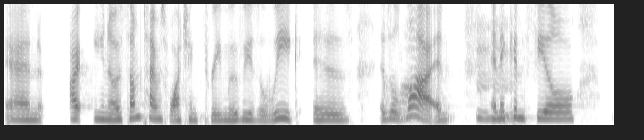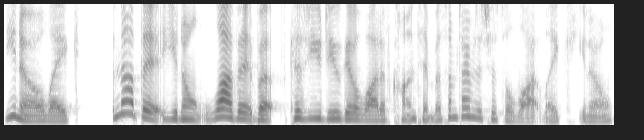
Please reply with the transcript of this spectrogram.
And I you know, sometimes watching 3 movies a week is is a, lot. and and it Mhm. can feel, you know, like not that you don't love it, but because you do get a lot of content, but sometimes it's just a lot. Like, you know,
